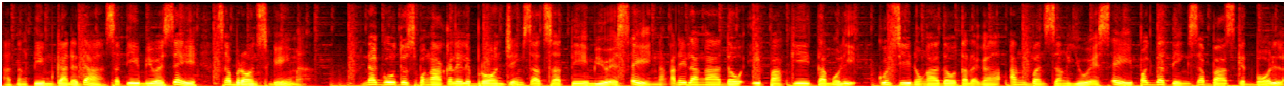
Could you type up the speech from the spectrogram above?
at ng Team Canada sa Team USA sa bronze game. Nagutos pa nga kay Lebron James at sa Team USA na kanila nga daw ipakita muli kung sino nga daw talaga ang bansang USA pagdating sa basketball.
